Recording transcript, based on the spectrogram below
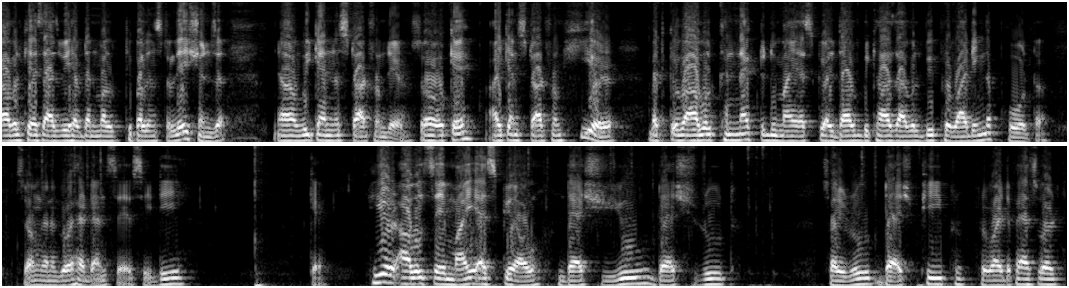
our, case as we have done multiple installations uh, we can start from there. So okay I can start from here but I will connect to the MySQL dev because I will be providing the port. So I'm gonna go ahead and say cd okay. Here I will say mysql dash u dash root sorry root dash p provide the password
